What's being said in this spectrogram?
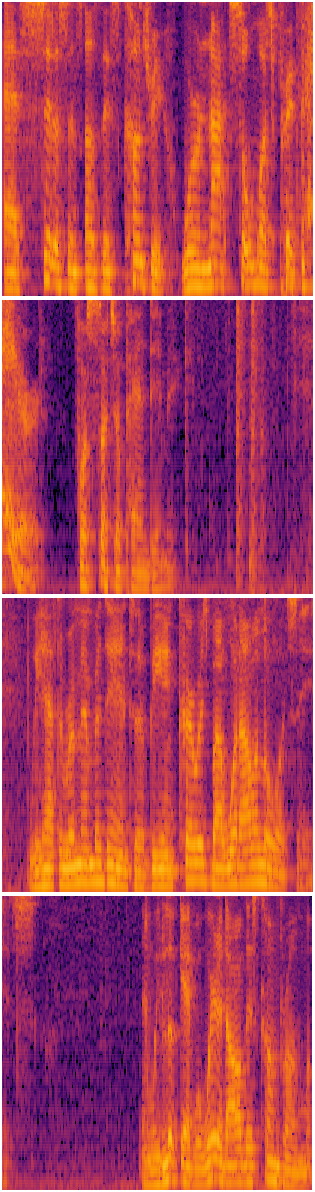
as citizens of this country were not so much prepared for such a pandemic. We have to remember then to be encouraged by what our Lord says. And we look at well, where did all this come from?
